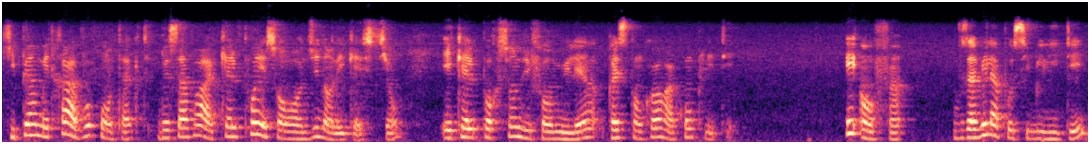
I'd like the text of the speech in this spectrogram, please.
qui permettra à vos contacts de savoir à quel point ils sont rendus dans les questions et quelle portion du formulaire reste encore à compléter. Et enfin, vous avez la possibilité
